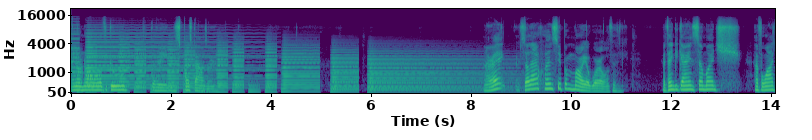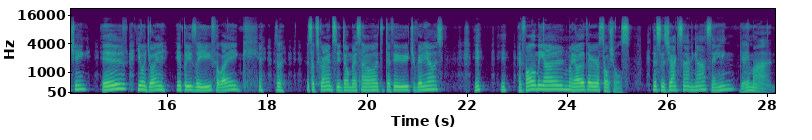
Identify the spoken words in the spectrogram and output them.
I don't know all the Goop Billings plus Bowser. Alright, so that was Super Mario World. And thank you guys so much for watching. If you enjoy it, please leave a like and subscribe so you don't miss out the future videos. And follow me on my other socials. This is Jack signing off saying game on.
